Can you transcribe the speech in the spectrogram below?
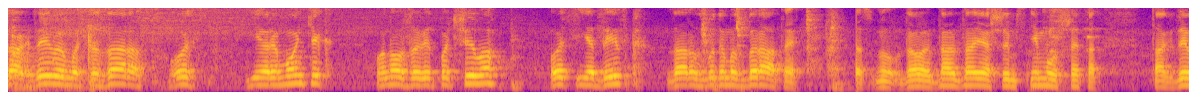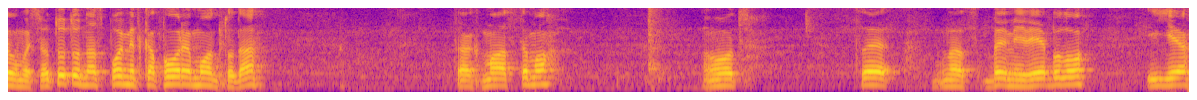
Так, дивимося зараз. Ось є ремонтик, воно вже відпочило. Ось є диск. Зараз будемо збирати. Ну, давай, да, да, я ж їм зніму ще та. Так, дивимося. Отут у нас помітка по ремонту, да? Так, мастимо. От. Це у нас БМВ було і є.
